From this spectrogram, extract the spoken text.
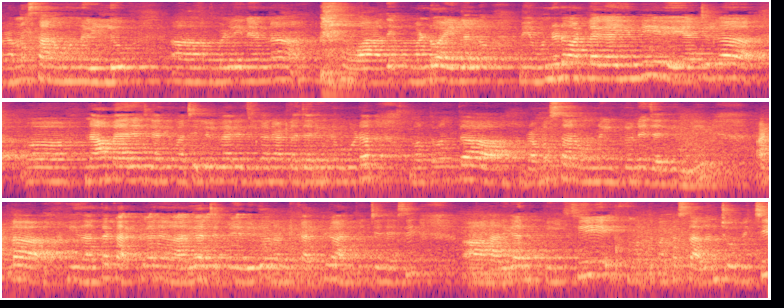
బ్రహ్మస్థానం ఉన్న ఇల్లు మళ్ళీ నేను అదే మండువా ఇళ్ళలో మేము ఉండడం అట్లాగే అయింది యాక్చువల్గా నా మ్యారేజ్ కానీ మా చెల్లెల మ్యారేజ్ కానీ అట్లా జరిగినవి కూడా మొత్తం అంతా బ్రహ్మస్థానం ఉన్న ఇంట్లోనే జరిగింది. అట్లా ఇదంతా కరెక్ట్గానే హరిగారు చెప్పే వీడియోలన్నీ కరెక్ట్గా అనిపించేసి హరిగారిని పిలిచి మొత్తం అంతా స్థలం చూపించి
